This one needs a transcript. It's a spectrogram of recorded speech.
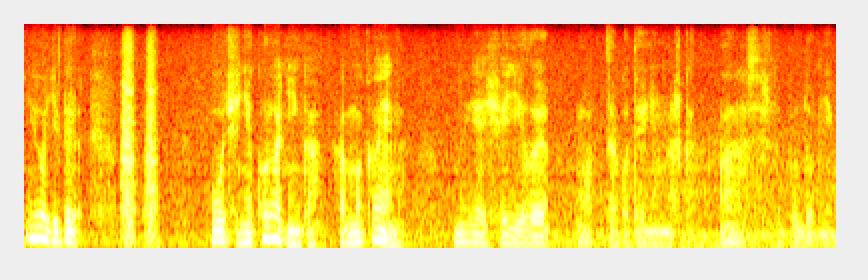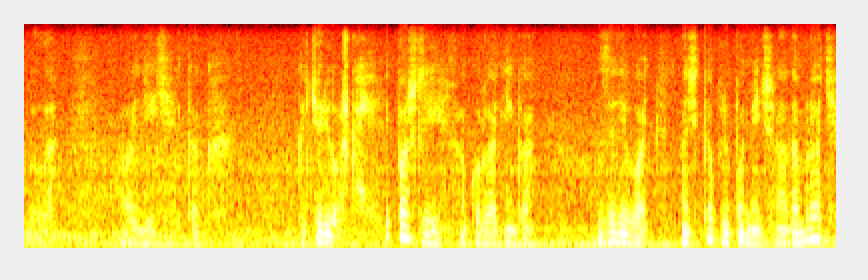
И вот теперь очень аккуратненько обмакаем. Но я еще делаю вот так вот я немножко, чтобы удобнее было водить, как кочережкой. И пошли аккуратненько заливать. Значит, каплю поменьше надо брать,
